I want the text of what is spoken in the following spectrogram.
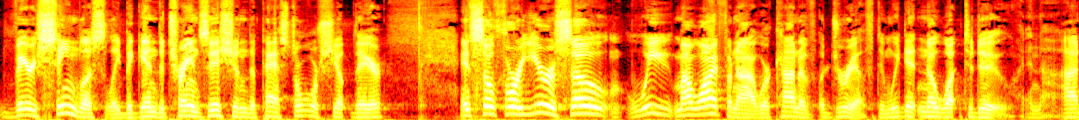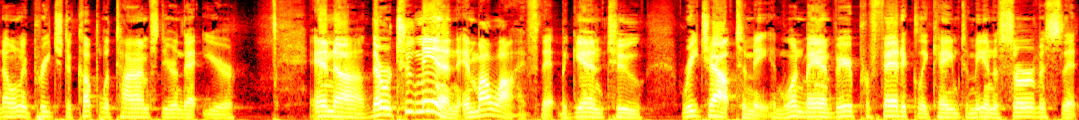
very seamlessly began to transition the pastoralship there. And so for a year or so, we, my wife and I, were kind of adrift, and we didn't know what to do. And I'd only preached a couple of times during that year. And uh, there were two men in my life that began to reach out to me. And one man very prophetically came to me in a service that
